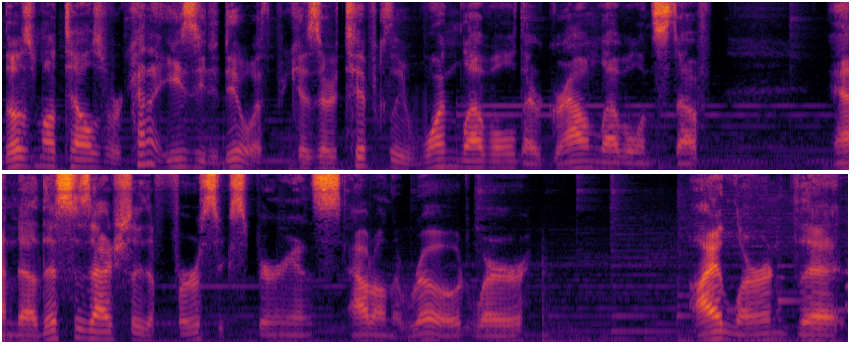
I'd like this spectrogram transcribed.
those motels were kind of easy to deal with because they're typically one level, they're ground level and stuff. And uh, this is actually the first experience out on the road where I learned that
